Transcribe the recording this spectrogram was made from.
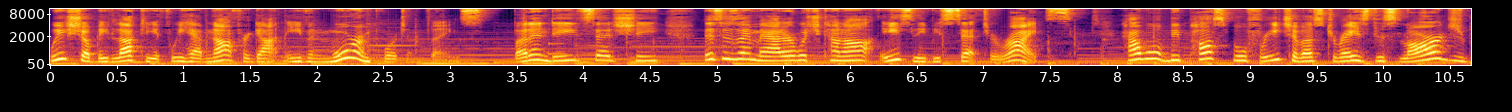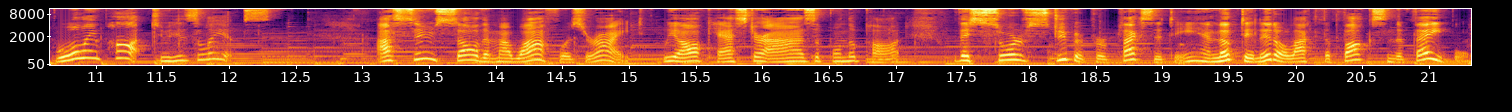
We shall be lucky if we have not forgotten even more important things. But indeed, said she, this is a matter which cannot easily be set to rights. How will it be possible for each of us to raise this large boiling pot to his lips? I soon saw that my wife was right. We all cast our eyes upon the pot with a sort of stupid perplexity, and looked a little like the fox in the fable,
